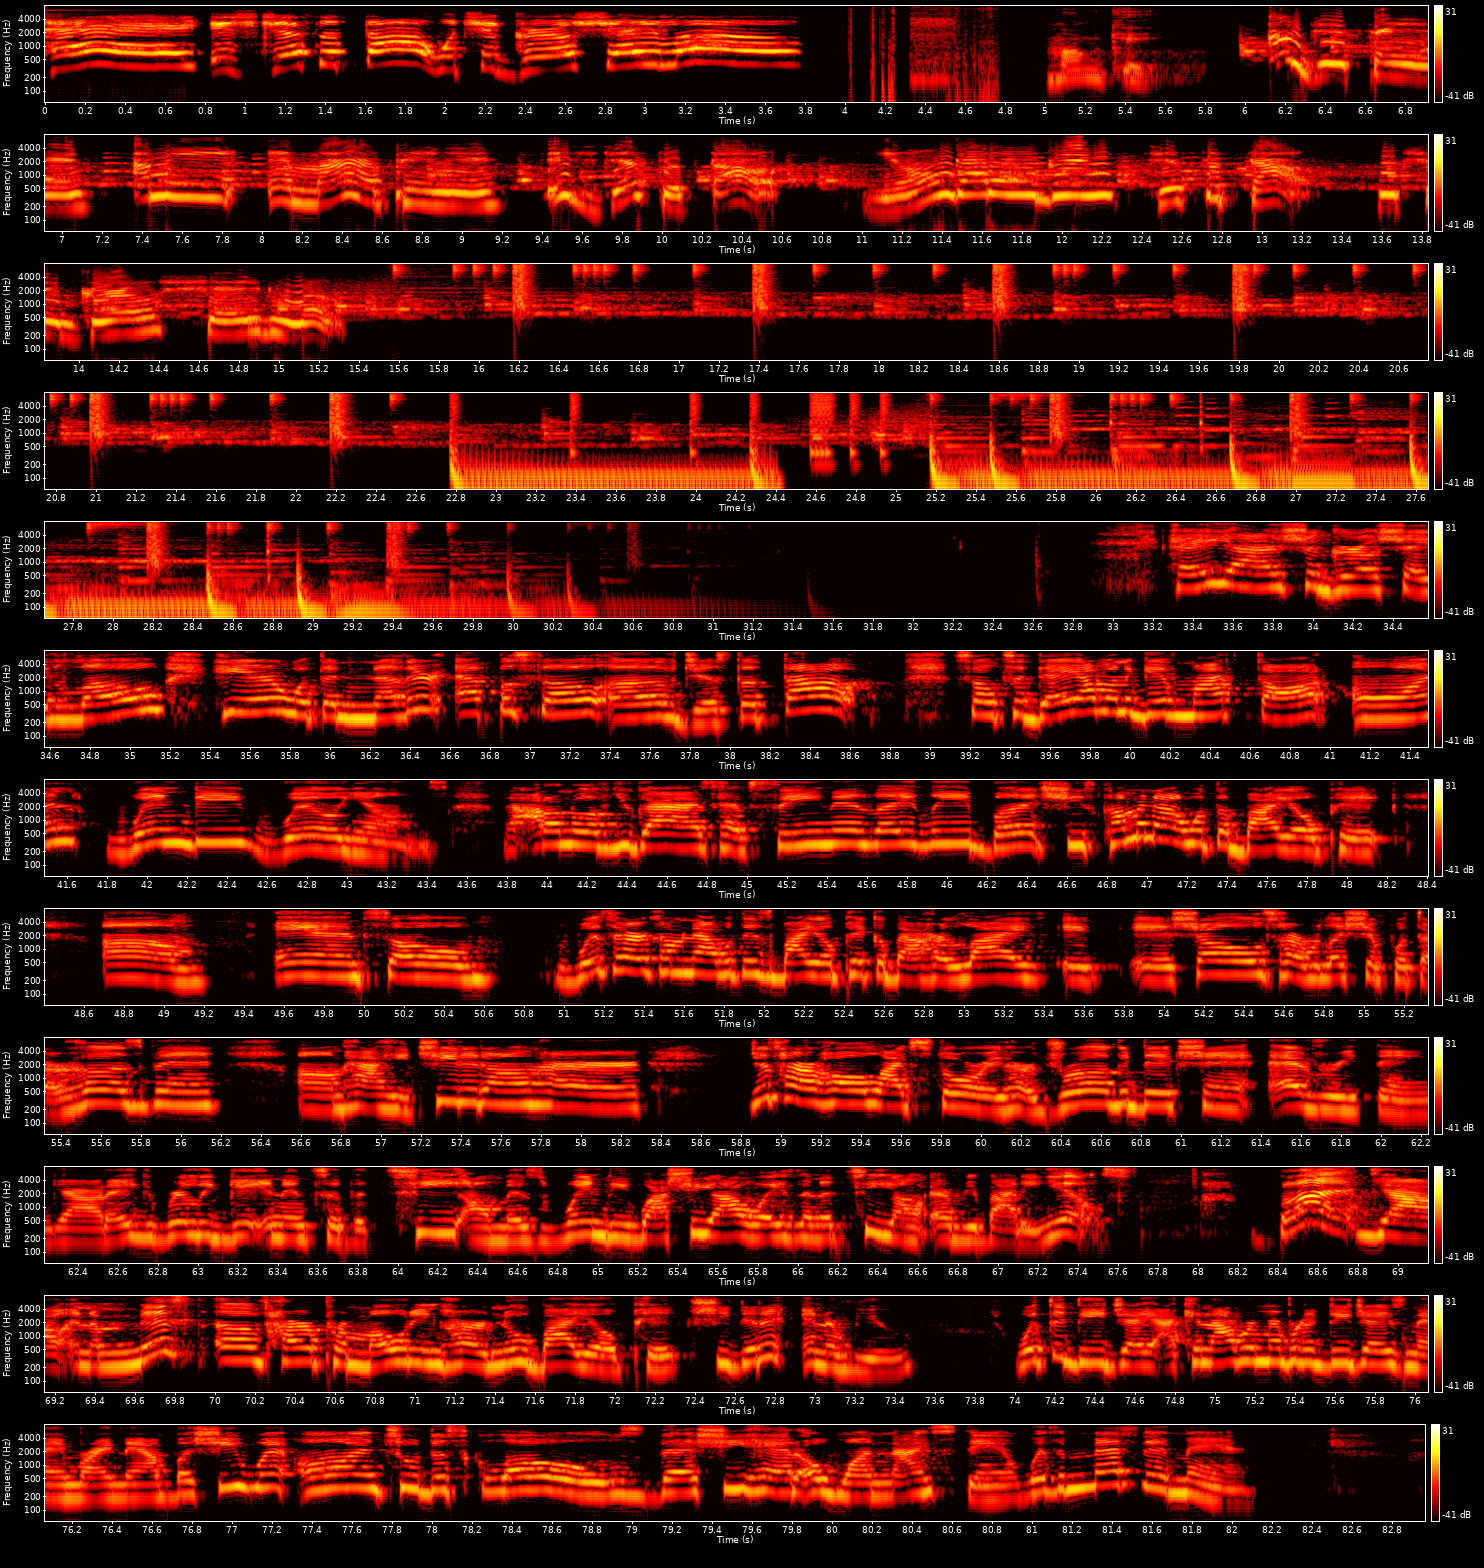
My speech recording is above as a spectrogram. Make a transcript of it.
Hey, it's just a thought with your girl Shay Low. Monkey. I'm just saying. I mean, in my opinion, it's just a thought. You don't gotta agree, just a thought. With your girl Shay Low. Y'all, it's your girl Shay Low here with another episode of Just a Thought. So today I want to give my thought on Wendy Williams. Now I don't know if you guys have seen it lately, but she's coming out with a biopic. Um, and so with her coming out with this biopic about her life, it, it shows her relationship with her husband, um, how he cheated on her just her whole life story, her drug addiction, everything, y'all. They really getting into the tea on Miss Wendy while she always in the tea on everybody else. But y'all, in the midst of her promoting her new biopic, she did an interview with the DJ. I cannot remember the DJ's name right now, but she went on to disclose that she had a one night stand with Method Man.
